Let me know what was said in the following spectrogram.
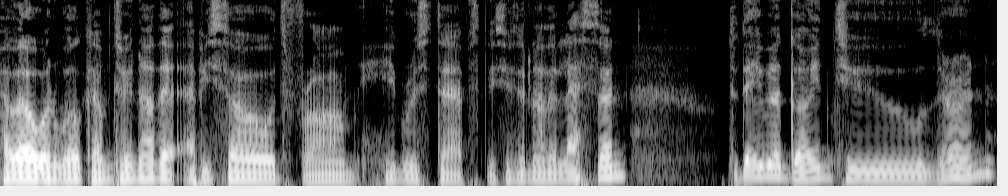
Hello and welcome to another episode from Hebrew Steps. This is another lesson. Today we are going to learn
